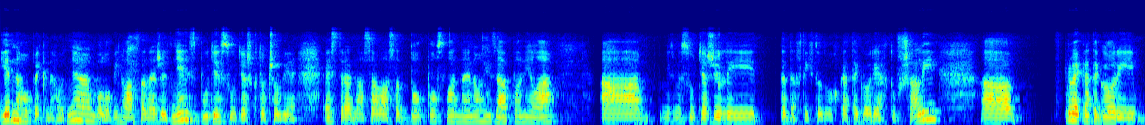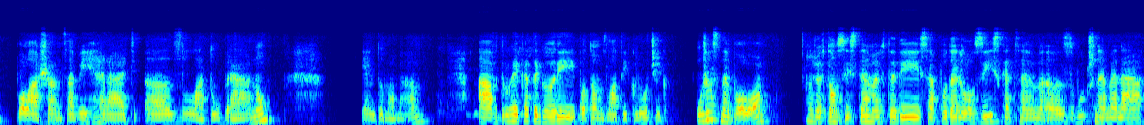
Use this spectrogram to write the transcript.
jedného pekného dňa bolo vyhlásené, že dnes bude súťaž Kto čo vie. Estradná sala sa do poslednej nohy zaplnila a my sme súťažili teda v týchto dvoch kategóriách tu v Šali. V prvej kategórii bola šanca vyhrať e, Zlatú bránu. Ja ju doma mám. A v druhej kategórii potom Zlatý kľúčik úžasné bolo, že v tom systéme vtedy sa podarilo získať sem e, zvučné mená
